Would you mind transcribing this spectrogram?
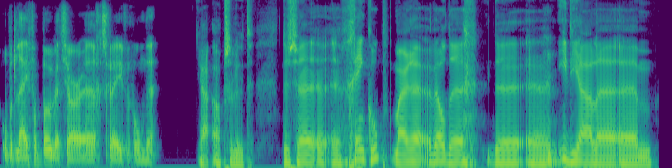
op het lijf van Pogacar geschreven vonden. Ja, absoluut. Dus geen koep, maar wel de, de ideale um,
